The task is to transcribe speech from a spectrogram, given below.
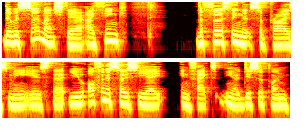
there was so much there. I think the first thing that surprised me is that you often associate, in fact, you know, discipline,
